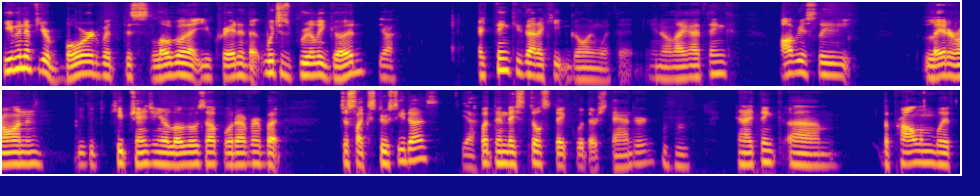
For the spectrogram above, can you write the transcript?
even if you're bored with this logo that you created, that which is really good, Yeah. I think you got to keep going with it. You know, like I think obviously later on you could keep changing your logos up, whatever, but just like Stussy does. Yeah. But then they still stick with their standard. Mhm. And I think um, the problem with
